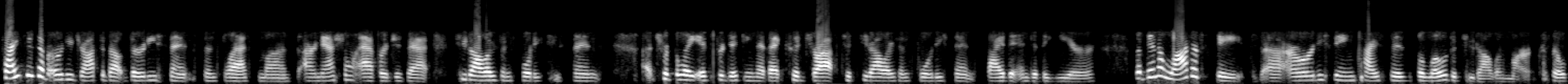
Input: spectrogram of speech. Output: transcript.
prices have already dropped about 30 cents since last month. Our national average is at $2.42. Uh, AAA is predicting that that could drop to $2.40 by the end of the year. But then a lot of states uh, are already seeing prices below the $2 mark. So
